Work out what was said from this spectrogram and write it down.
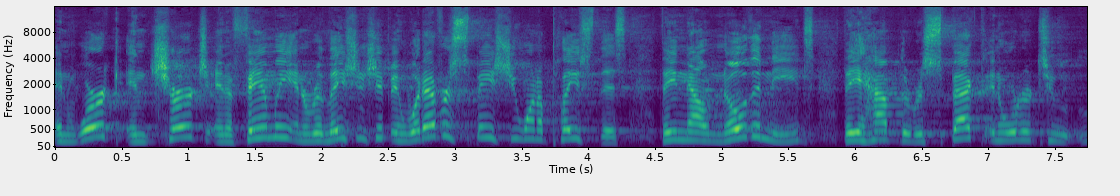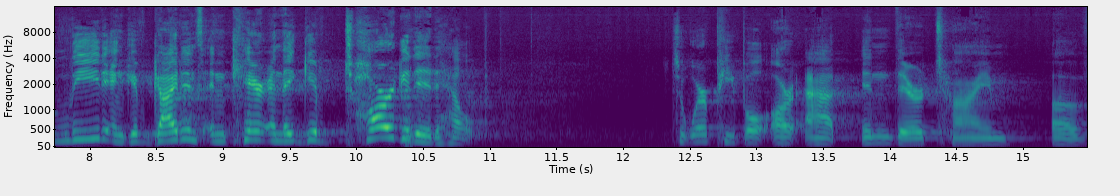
in work, in church, in a family, in a relationship, in whatever space you want to place this, they now know the needs. They have the respect in order to lead and give guidance and care, and they give targeted help to where people are at in their time of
